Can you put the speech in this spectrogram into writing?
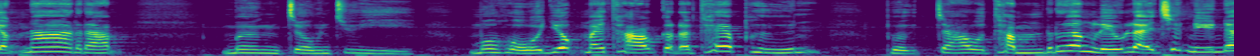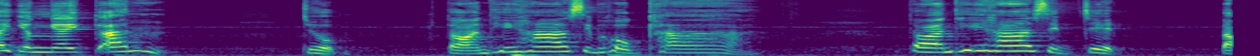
ยักหน้ารับมืองจงจุยโมโหยกไม้เท้ากระแทกพื้นพวกเจ้าทำเรื่องเหลวไหลเช่นนี้ได้ยังไงกัน จบ ตอนที่ 56 ค่ะ ตอนที่ 57 ต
